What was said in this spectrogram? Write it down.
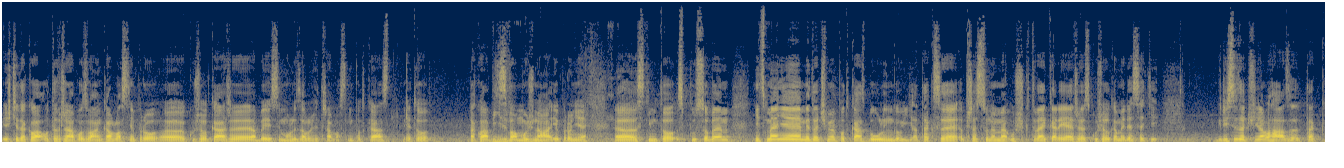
ještě taková otevřená pozvánka vlastně pro eh, kuželkáře, aby si mohli založit třeba vlastní podcast. Je to taková výzva možná i pro ně s tímto způsobem. Nicméně my točíme podcast bowlingový a tak se přesuneme už k tvé kariéře s kušelkami deseti. Když jsi začínal házet, tak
